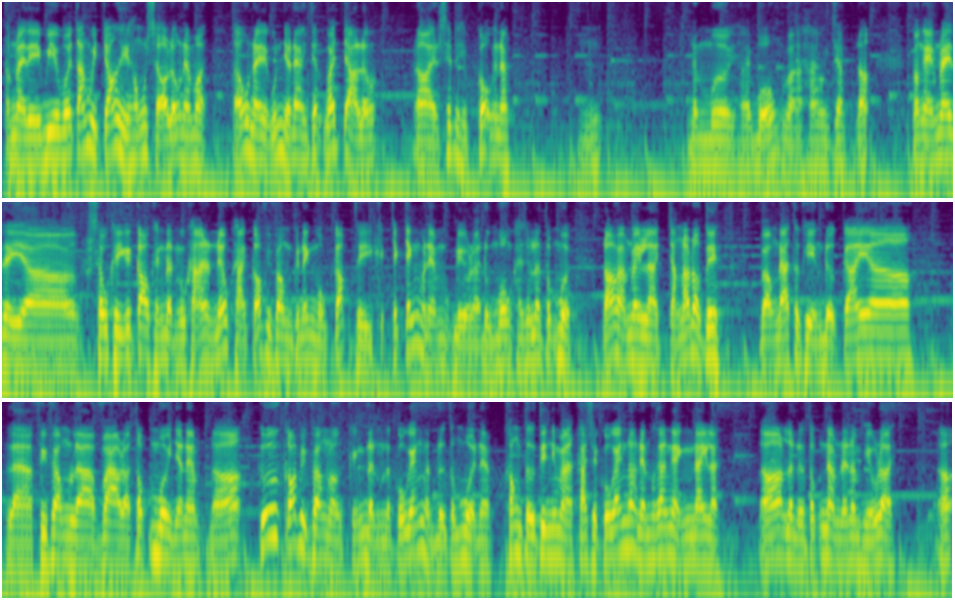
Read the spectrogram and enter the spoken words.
Tầm này thì bill với 80 chón thì không có sợ luôn em ơi. Tối nay thì cũng giả đan chết quá trời luôn. Rồi xét hiệp cốt nè ừ. 50 24 và 2 phần trăm đó và ngày hôm nay thì uh, sau khi cái câu khẳng định của Khải là nếu Khải có phi phong kỹ năng một cấp thì chắc chắn với em một điều là đường môn Khải sẽ lên top 10 đó và hôm nay là trận đấu đầu tiên và ông đã thực hiện được cái uh, là phi phong là vào là top 10 nha anh em. Đó cứ có phi phong là khẳng định là cố gắng là được top 10 anh em. Không tự tin nhưng mà Khải sẽ cố gắng đó anh em thấy ngày hôm nay là đó lên được top 5 để anh em hiểu rồi. Đó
